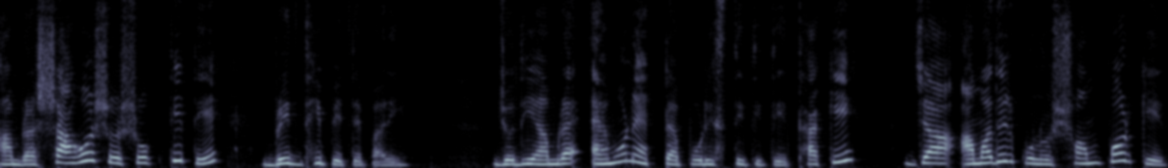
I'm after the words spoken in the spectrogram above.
আমরা সাহস ও শক্তিতে বৃদ্ধি পেতে পারি। যদি আমরা এমন একটা পরিস্থিতিতে থাকি যা আমাদের কোনো সম্পর্কের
